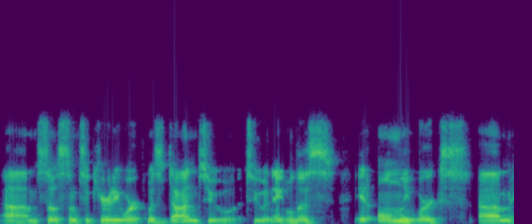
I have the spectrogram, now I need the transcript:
Um, so some security work was done to to enable this. It only works um,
